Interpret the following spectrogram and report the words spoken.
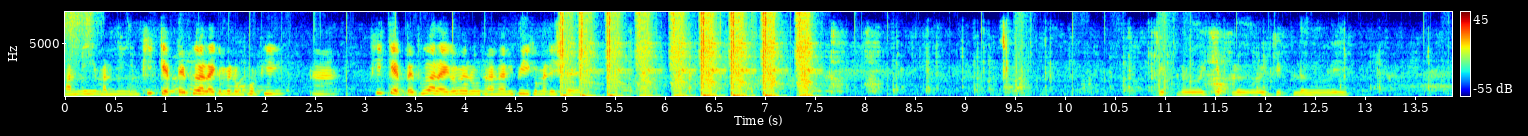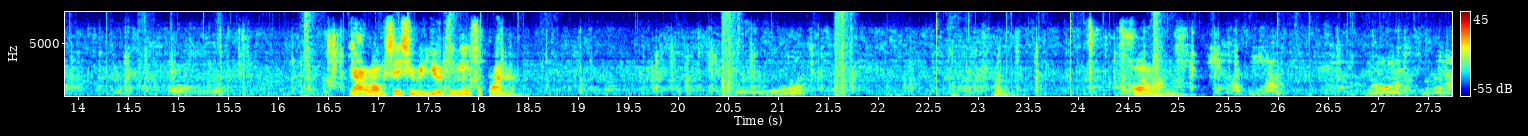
มันนี่มันนี่พี่เก็บไปเพื่ออะไรก็ไม่รู้เพราะพี่ อืมพี่เก็บไปเพื่ออะไรก็ไม่รู้ทั้งที่พี่ก็ไม่ได้ใช้ เก็บเลย เก็บเลย เก็บเลยของแบบอยากลองใช้ชีวิตอยู่ที่นี่สักวันอะโอ้โหของแค่นาทีนะยูยูไปไหน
